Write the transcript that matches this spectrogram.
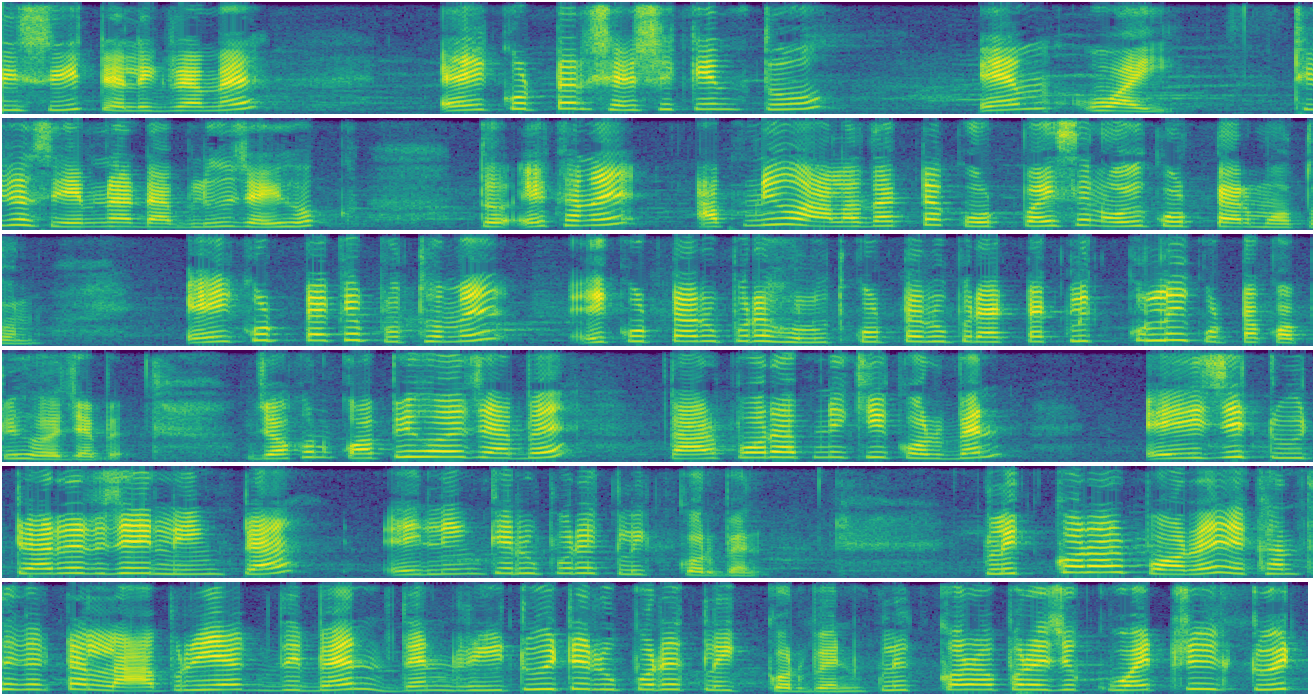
দিছি টেলিগ্রামে এই কোডটার শেষে কিন্তু এম ওয়াই ঠিক আছে? এম না ডাব্লিউ যাই হোক। তো এখানে আপনিও আলাদা একটা কোড পাইছেন ওই কোডটার মতন। এই কোডটাকে প্রথমে এই কোডটার উপরে, হলুদ কোডটার উপরে একটা ক্লিক করলেই কোডটা কপি হয়ে যাবে। যখন কপি হয়ে যাবে, তারপর আপনি কি করবেন? এই যে টুইটারের যে লিঙ্কটা, এই লিঙ্কের উপরে ক্লিক করবেন। ক্লিক করার পরে এখান থেকে একটা লাভ রিয়াক্ট দিবেন দেন রিটুইটের উপরে ক্লিক করবেন। ক্লিক করার পরে যে কোয়েট রিটুইট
